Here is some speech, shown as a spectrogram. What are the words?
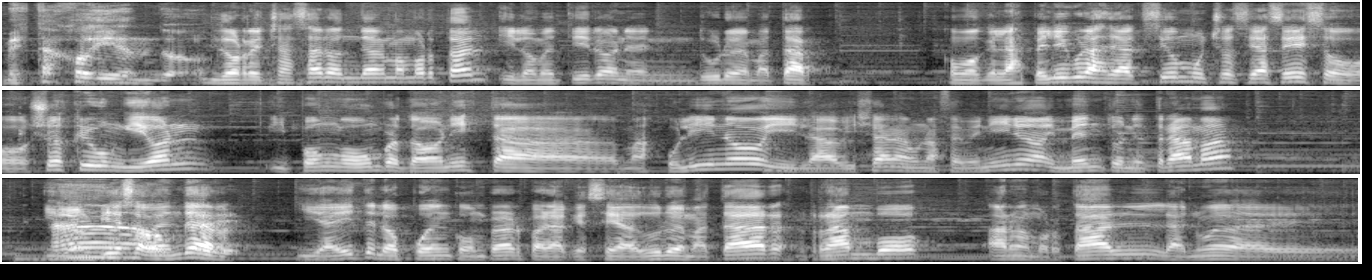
me está jodiendo. Lo rechazaron de Arma Mortal y lo metieron en Duro de Matar. Como que en las películas de acción mucho se hace eso. Yo escribo un guion y pongo un protagonista masculino y la villana una femenina, invento una trama y lo Ah, empiezo a vender. Y ahí te lo pueden comprar para que sea Duro de Matar, Rambo, Arma Mortal, la nueva de-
